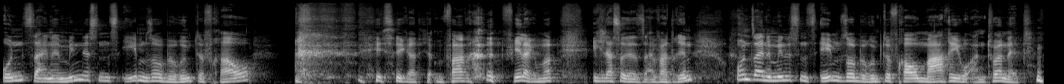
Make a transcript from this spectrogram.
und seine mindestens ebenso berühmte Frau. Ich sehe gerade, ich habe einen, Fahrer- einen Fehler gemacht. Ich lasse das einfach drin. Und seine mindestens ebenso berühmte Frau Mario Antoinette.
